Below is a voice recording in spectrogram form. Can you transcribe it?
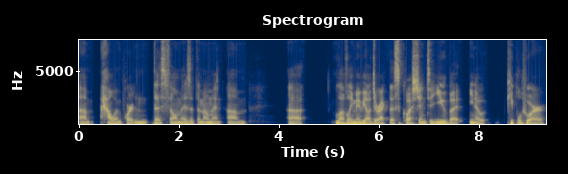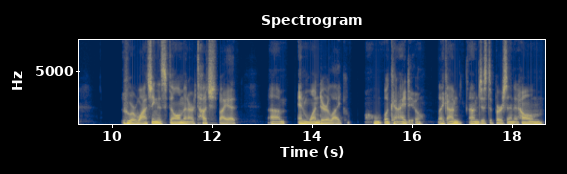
um, how important this film is at the moment. Um, uh, lovely. Maybe I'll direct this question to you, but you know, people who are who are watching this film and are touched by it um, and wonder like, what can I do? Like, I'm I'm just a person at home.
